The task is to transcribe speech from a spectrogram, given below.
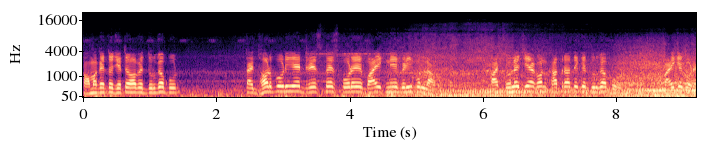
আমাকে তো যেতে হবে দুর্গাপুর। তাই ধর পড়িয়ে ড্রেস ফ্রেস পরে বাইক নিয়ে বেরিয়ে পড়লাম। আর চলেছি এখন খাতড়া থেকে দুর্গাপুর বাইকে করে।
